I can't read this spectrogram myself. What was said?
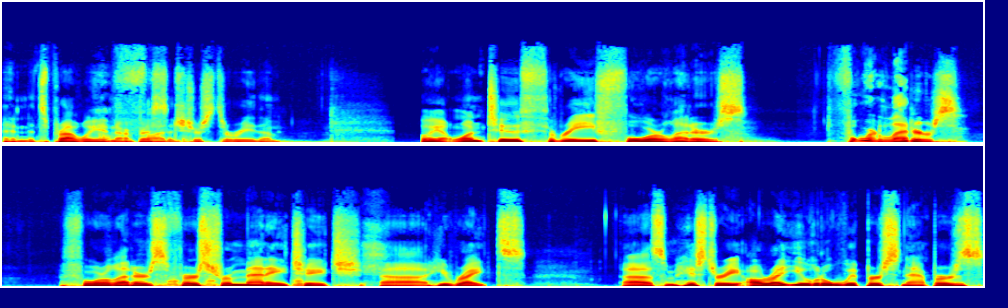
and it's probably in Oh, our best interest to read them. We got one, two, three, four letters. Four letters. Four letters. First from Matt HH. Uh, he writes uh, some history. All right, you little whippersnappers.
